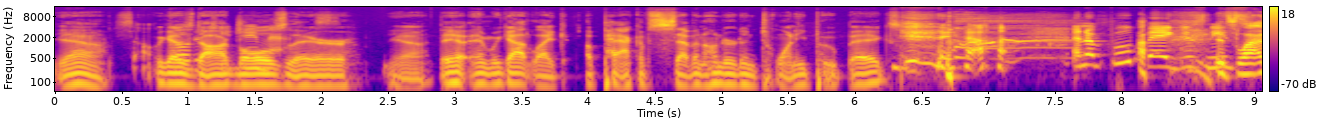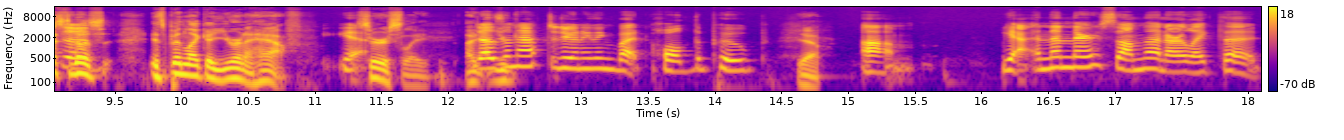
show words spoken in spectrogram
yeah. So we got go his dog TJ bowls Maxx. there. Yeah, they and we got like a pack of 720 poop bags. Yeah, and a poop bag just needs it's lasted to, us. It's been like a year and a half. Yeah. seriously. I- you- doesn't have to do anything but hold the poop. yeah. Yeah, and then there's some that are like the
